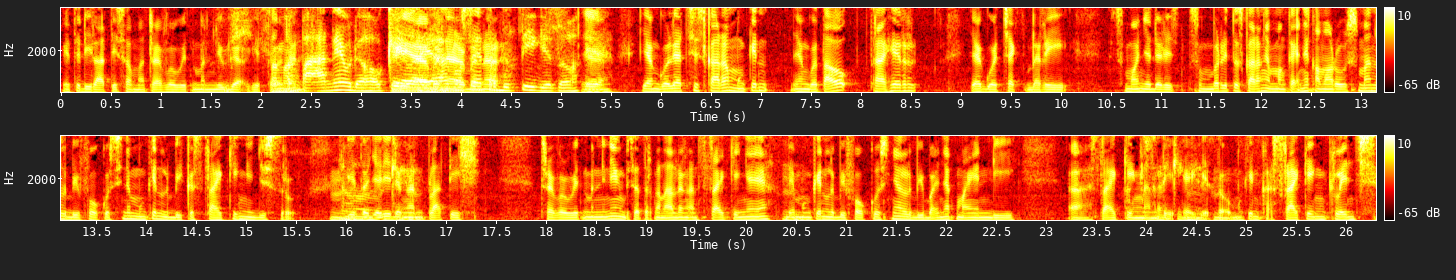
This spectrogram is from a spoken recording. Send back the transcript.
itu dilatih sama Trevor Whitman juga gitu sama Dan- Tampaannya udah oke Iya, lah ya. benar. terbukti gitu. Iya. Yang gue lihat sih sekarang mungkin yang gue tahu terakhir ya gue cek dari semuanya dari sumber itu sekarang emang kayaknya Kamaru Usman lebih fokusnya mungkin lebih ke strikingnya justru gitu. Oh, Jadi oke. dengan pelatih Trevor Whitman ini yang bisa terkenal dengan strikingnya ya, dia mungkin lebih fokusnya lebih banyak main di uh, striking nanti Striking, kayak ya. gitu. Mungkin ke striking clinch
